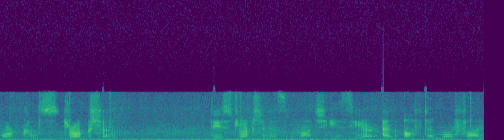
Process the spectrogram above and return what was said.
For construction. Destruction is much easier and often more fun.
